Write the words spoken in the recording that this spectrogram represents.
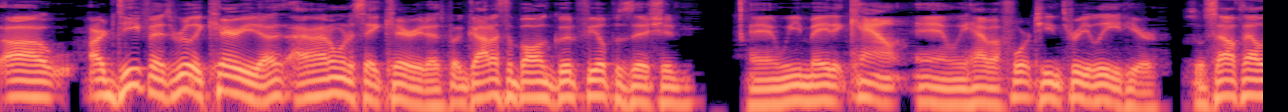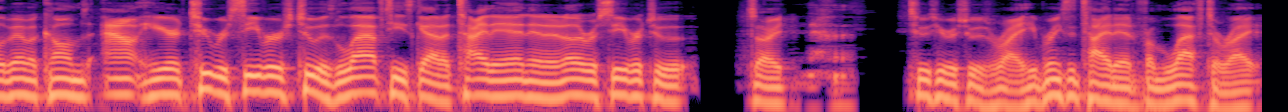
Uh, our defense really carried us. I don't want to say carried us, but got us the ball in good field position, and we made it count. And we have a 14-3 lead here. So South Alabama comes out here, two receivers to his left. He's got a tight end and another receiver to, sorry, two receivers to his right. He brings the tight end from left to right.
